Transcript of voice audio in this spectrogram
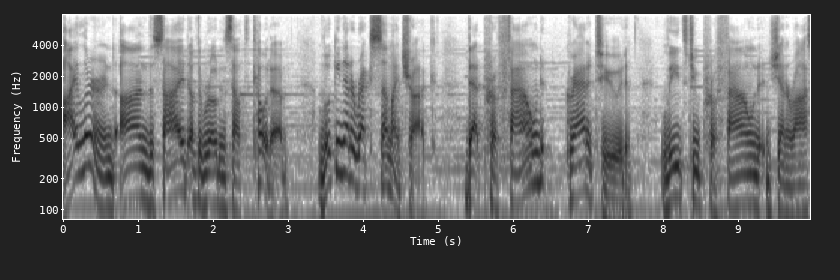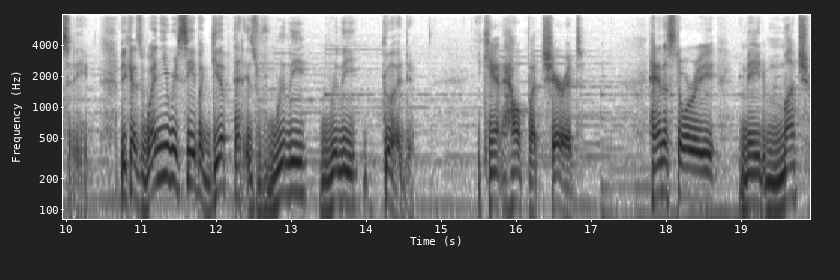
I learned on the side of the road in South Dakota, looking at a wrecked semi truck, that profound Gratitude leads to profound generosity. Because when you receive a gift that is really, really good, you can't help but share it. Hannah's story made much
